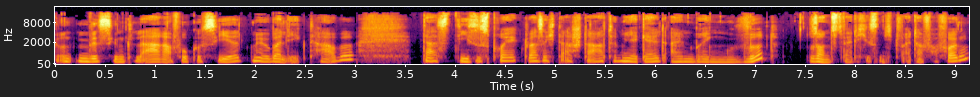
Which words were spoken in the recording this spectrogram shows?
und ein bisschen klarer fokussiert mir überlegt habe, dass dieses Projekt, was ich da starte, mir Geld einbringen wird. Sonst werde ich es nicht weiter verfolgen.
